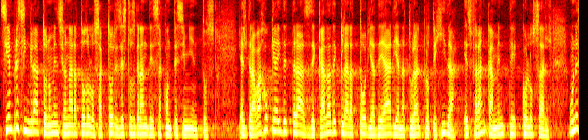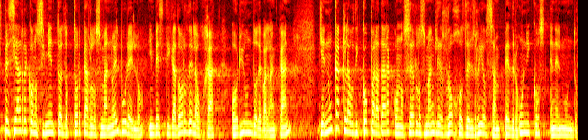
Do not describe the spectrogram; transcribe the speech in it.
Siempre es ingrato no mencionar a todos los actores de estos grandes acontecimientos. El trabajo que hay detrás de cada declaratoria de área natural protegida es francamente colosal. Un especial reconocimiento al doctor Carlos Manuel Burelo, investigador de la UJAT, oriundo de Balancán, quien nunca claudicó para dar a conocer los mangles rojos del río San Pedro, únicos en el mundo.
